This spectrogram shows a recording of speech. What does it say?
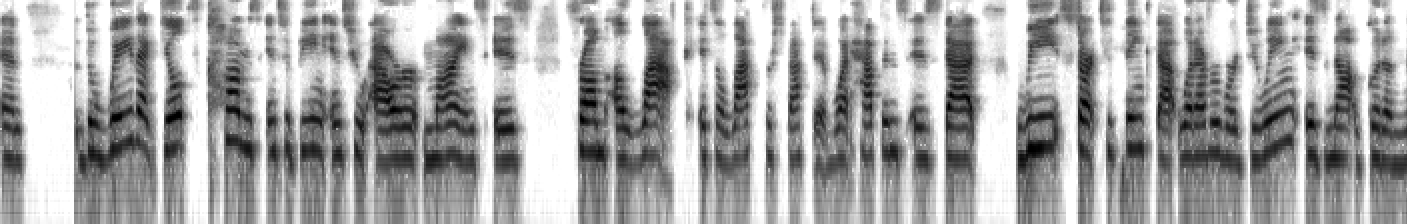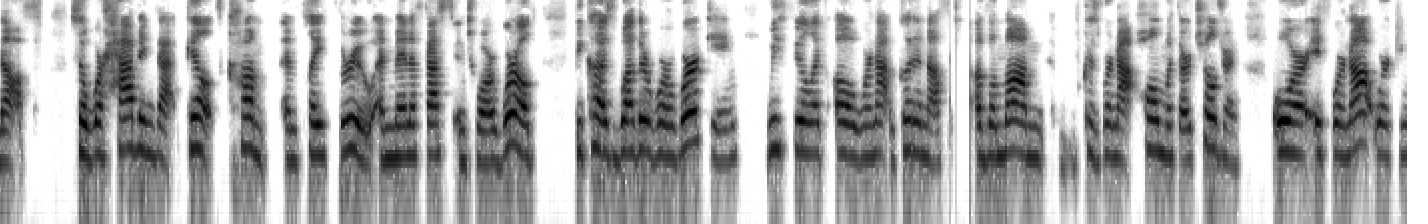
and the way that guilt comes into being into our minds is from a lack. It's a lack perspective. What happens is that we start to think that whatever we're doing is not good enough. So we're having that guilt come and play through and manifest into our world because whether we're working, we feel like, oh, we're not good enough of a mom because we're not home with our children. Or if we're not working,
